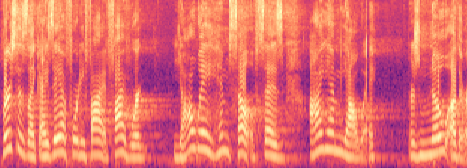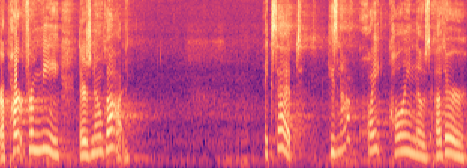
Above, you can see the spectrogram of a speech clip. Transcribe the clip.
verses like Isaiah 45, 5, where Yahweh himself says, I am Yahweh. There's no other. Apart from me, there's no God. Except he's not quite calling those other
